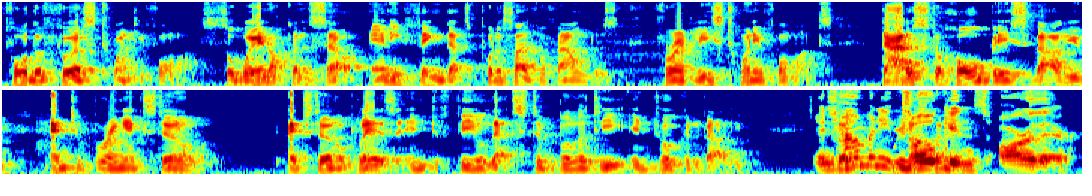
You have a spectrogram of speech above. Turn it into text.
for the first 24 months. So we're not going to sell anything that's put aside for founders for at least 24 months. That is to hold base value and to bring external external players in to feel that stability in token value. And so how many tokens gonna... are there?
